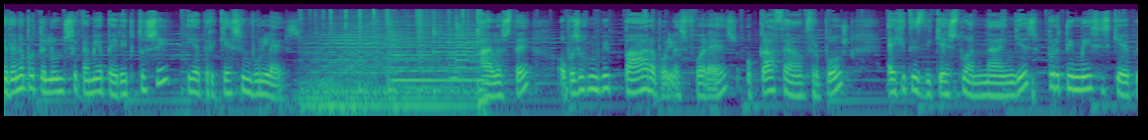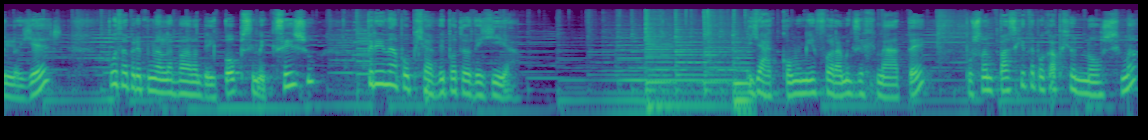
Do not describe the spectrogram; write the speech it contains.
και δεν αποτελούν σε καμία περίπτωση ιατρικές συμβουλές. Άλλωστε, όπως έχουμε πει πάρα πολλές φορές, ο κάθε άνθρωπος έχει τις δικές του ανάγκες, προτιμήσεις και επιλογές που θα πρέπει να λαμβάνονται υπόψη εξίσου πριν από οποιαδήποτε οδηγία. Για ακόμη μια φορά μην ξεχνάτε πως αν πάσχετε από κάποιο νόσημα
